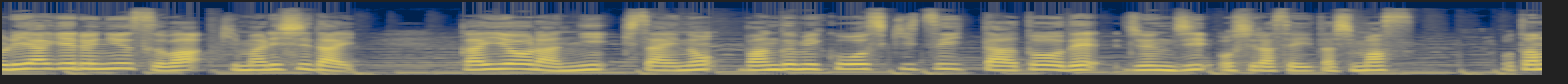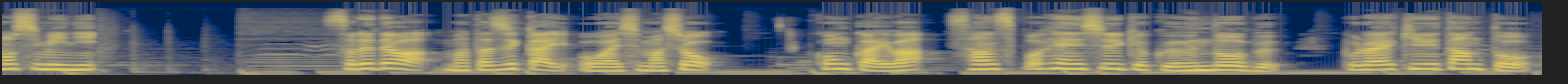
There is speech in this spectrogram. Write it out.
取り上げるニュースは決まり次第、概要欄に記載の番組公式ツイッター等で順次お知らせいたします。お楽しみに。それではまた次回お会いしましょう。今回はサンスポ編集局運動部、プロ野球担当、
